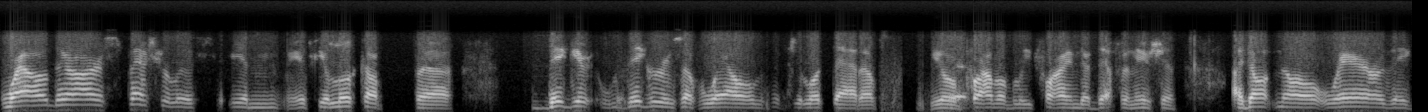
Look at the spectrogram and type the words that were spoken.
Well, there are specialists in. If you look up uh, digger, diggers of wells, if you look that up, you'll yeah. probably find a definition. I don't know where they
